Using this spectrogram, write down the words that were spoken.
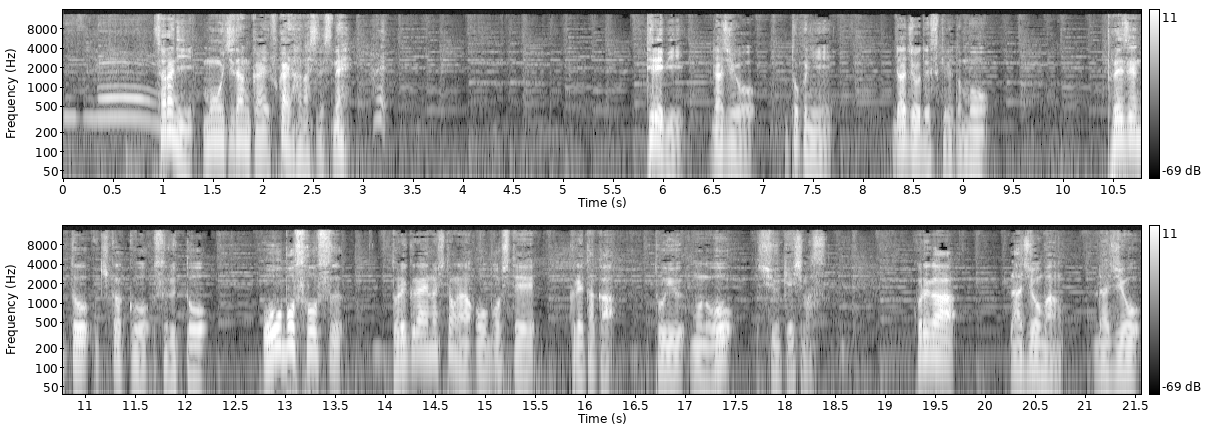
みですね。さらにもう一段階深い話ですね、はい。テレビラジオ特にラジオですけれどもプレゼント企画をすると応募総数どれくらいの人が応募してくれたかというものを集計します。これがラジオマンラジオ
